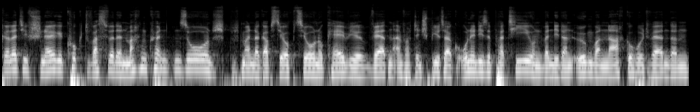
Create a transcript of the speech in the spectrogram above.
relativ schnell geguckt, was wir denn machen könnten so. Und ich, ich meine, da gab es die Option, okay, wir werden einfach den Spieltag ohne diese Partie und wenn die dann irgendwann nachgeholt werden, dann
